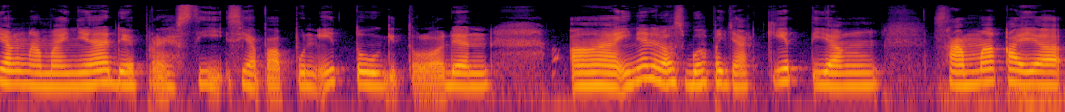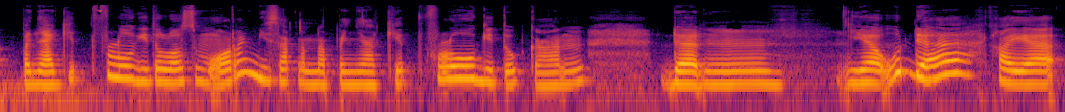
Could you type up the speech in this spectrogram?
yang namanya depresi siapa pun itu gitu loh. Dan uh, ini adalah sebuah penyakit yang sama kayak penyakit flu gitu loh. Semua orang bisa kena penyakit flu gitu kan. Dan ya udah kayak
